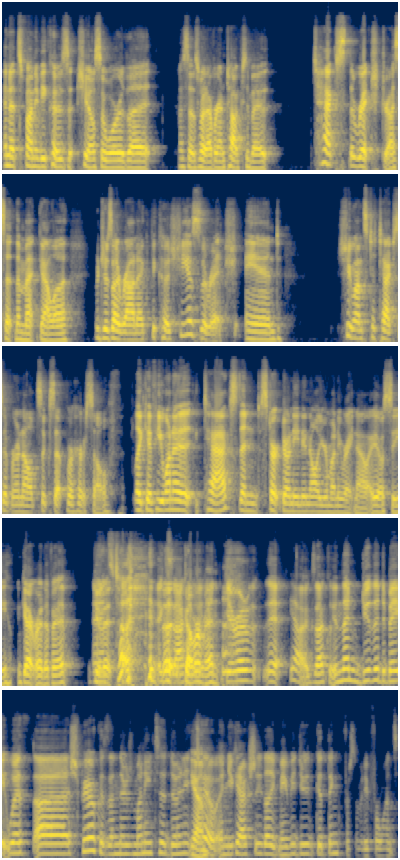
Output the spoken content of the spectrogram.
And it's funny because she also wore the, is what everyone talks about, tax the rich dress at the Met Gala, which is ironic because she is the rich and she wants to tax everyone else except for herself. Like, if you want to tax, then start donating all your money right now, AOC. Get rid of it. Give it to the government. Get rid of it. Yeah, exactly. And then do the debate with uh, Shapiro because then there's money to donate Yeah. too, and you could actually like maybe do a good thing for somebody for once.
